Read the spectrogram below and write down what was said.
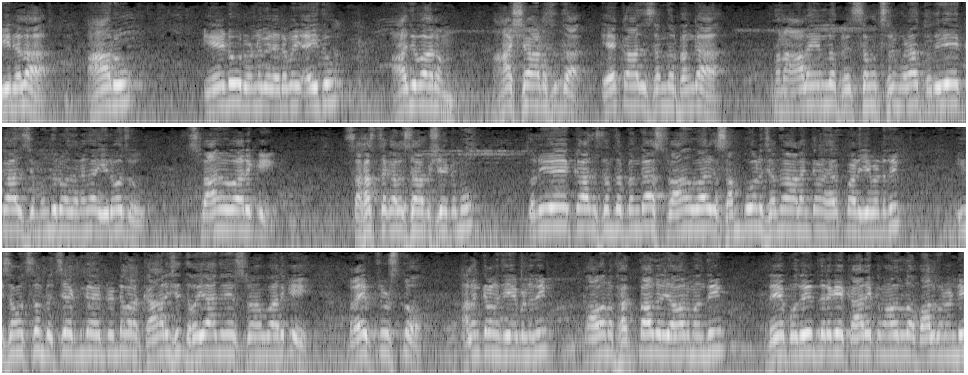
ఈ నెల ఆరు ఏడు రెండు వేల ఇరవై ఐదు ఆదివారం ఆషాఢశుద్ధ ఏకాదశి సందర్భంగా మన ఆలయంలో ప్రతి సంవత్సరం కూడా తొలి ఏకాదశి ముందు రోజనగా ఈరోజు స్వామివారికి సహస్ర కలశాభిషేకము. తొలి ఏకాదశి సందర్భంగా స్వామివారికి సంపూర్ణ చంద్రాలంకరణ ఏర్పాటు చేయబడింది ఈ సంవత్సరం ప్రత్యేకంగా ఏంటంటే మన కాళీసిద్ధ భయాంజనేయ స్వామి వారికి డ్రై ఫ్రూట్స్తో అలంకరణ చేయబడినది. కావున భక్తాదులు యావన మంది రేపు ఉదయం జరిగే కార్యక్రమాలలో పాల్గొనండి.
